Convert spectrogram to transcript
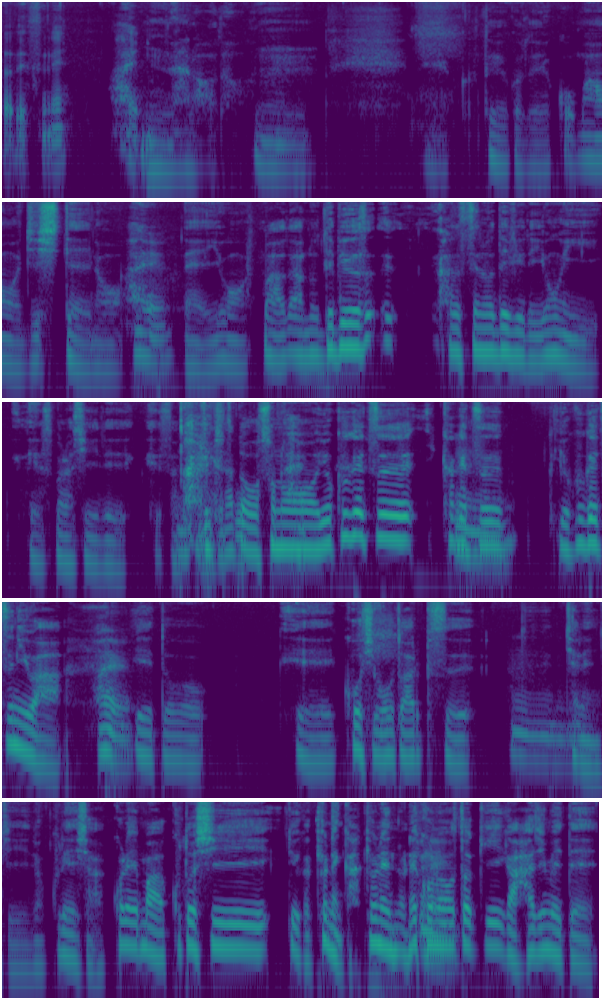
たですね。はい、なるほど、うん。えー、ということでこう満を持しての、はい。ね、まあ、あのデビュー外せのデビューで4位で素晴らしいで、あと、その翌月、1ヶ月、うん、翌月には、はい、えっ、ー、と、えー、甲州オートアルプスチャレンジのクレーシャー。これ、まあ今年というか去年か、去年のね、この時が初めて、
